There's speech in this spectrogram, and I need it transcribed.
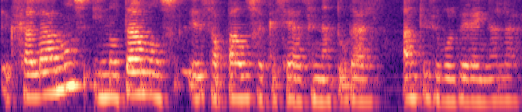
exhalamos y notamos esa pausa que se hace natural antes de volver a inhalar.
